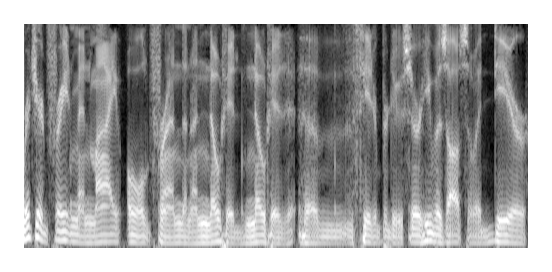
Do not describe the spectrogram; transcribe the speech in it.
Richard Friedman, my old friend and a noted, noted uh, theater producer, he was also a dear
